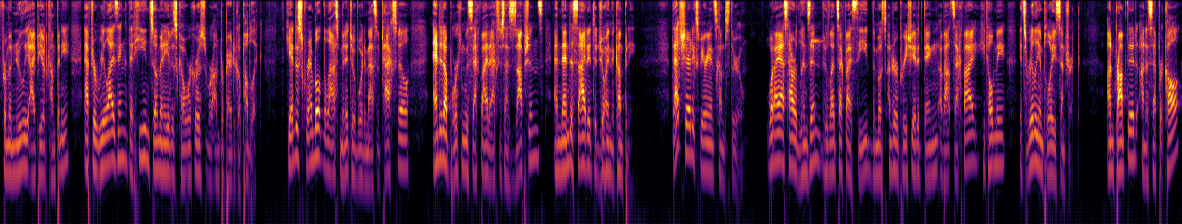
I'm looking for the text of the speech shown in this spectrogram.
from a newly IPO'd company after realizing that he and so many of his coworkers were unprepared to go public. He had to scramble at the last minute to avoid a massive tax bill, ended up working with SecFi to exercise his options, and then decided to join the company. That shared experience comes through, when I asked Howard Lindzen, who led SecFi Seed, the most underappreciated thing about SecFi, he told me it's really employee centric. Unprompted, on a separate call,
